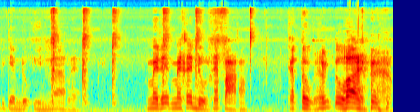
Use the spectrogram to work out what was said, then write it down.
พี่เกมดูอินมากเลยอะไม่ได้ไม่เคยดูดแค่ปากอะกระตุกทั้งตัวเลยอ้าว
